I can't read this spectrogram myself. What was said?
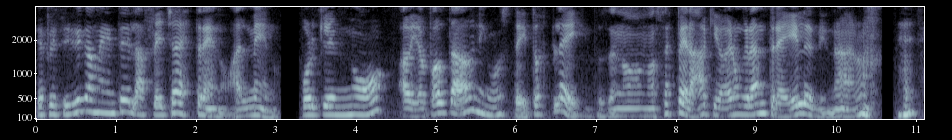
específicamente la fecha de estreno, al menos porque no había pautado ningún State of Play. Entonces no, no se esperaba que iba a haber un gran trailer ni nada, ¿no?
